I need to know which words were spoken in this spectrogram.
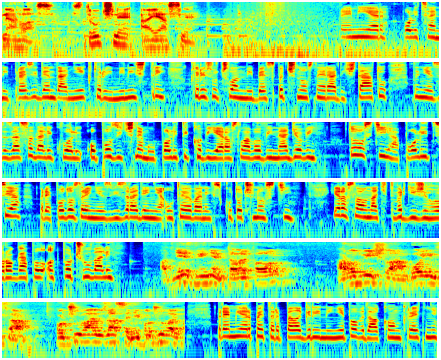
na hlas. Stručne a jasne. Premiér, policajný prezident a niektorí ministri, ktorí sú členmi Bezpečnostnej rady štátu, dnes zasadali kvôli opozičnému politikovi Jaroslavovi Naďovi. Toho stíha policia pre podozrenie z vyzradenia utajovaných skutočností. Jaroslav Naď tvrdí, že ho rok a pol odpočúvali. A dnes dvihnem telefón a rozmýšľam, bojím sa, počúvajú zase, nepočúvajú. Premiér Peter Pellegrini nepovedal konkrétne,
